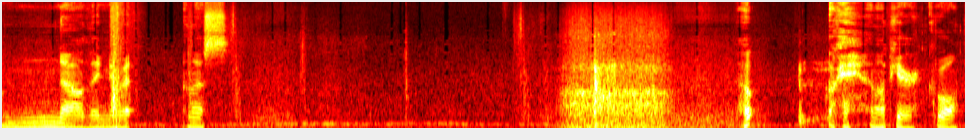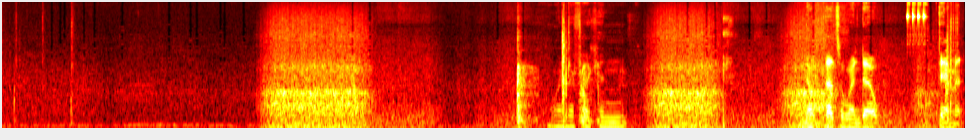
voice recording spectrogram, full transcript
no, they knew it. Unless... Oh, okay, I'm up here. Cool. wonder if I can... Nope, that's a window. Damn it.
